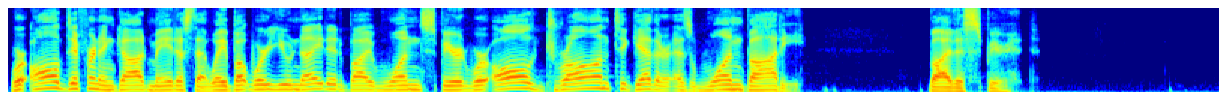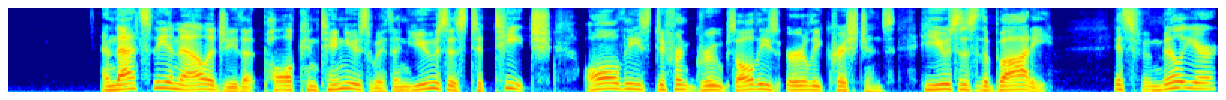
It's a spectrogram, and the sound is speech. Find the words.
We're all different and God made us that way, but we're united by one Spirit. We're all drawn together as one body by the Spirit. And that's the analogy that Paul continues with and uses to teach all these different groups, all these early Christians. He uses the body. It's familiar.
